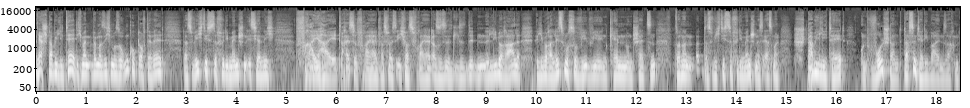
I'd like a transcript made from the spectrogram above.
ja. Stabilität. Ich meine, wenn man sich immer so umguckt auf der Welt, das Wichtigste für die Menschen ist ja nicht Freiheit, Pressefreiheit, was weiß ich was Freiheit, also eine liberale, der Liberalismus, so wie wir ihn kennen und schätzen, sondern das Wichtigste für die Menschen ist erstmal Stabilität und Wohlstand. Das sind ja die beiden Sachen.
